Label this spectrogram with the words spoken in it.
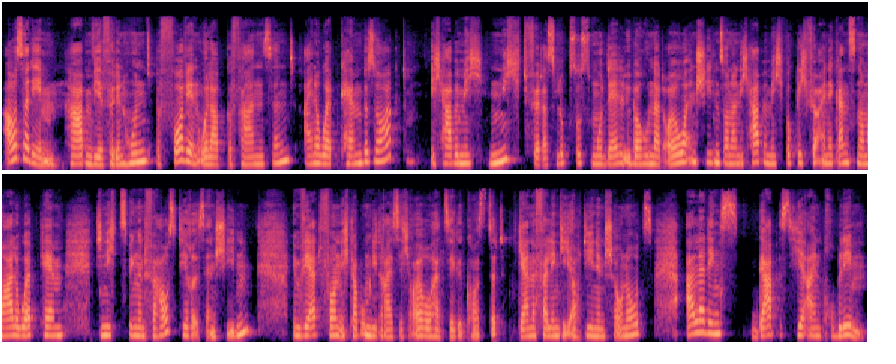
Außerdem haben wir für den Hund, bevor wir in Urlaub gefahren sind, eine Webcam besorgt. ich habe mich nicht für das Luxusmodell über 100 Euro entschieden, sondern ich habe mich wirklich für eine ganz normale Webcam, die nicht zwingend für Haustiere ist, entschieden. Im Wert von, ich glaube, um die 30 Euro hat sie gekostet. Gerne verlinke ich auch die in den Show Notes. Allerdings gab es hier ein Problem.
